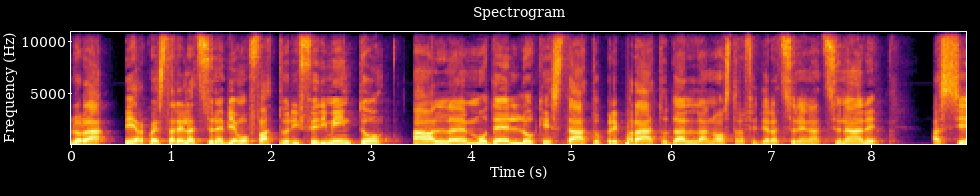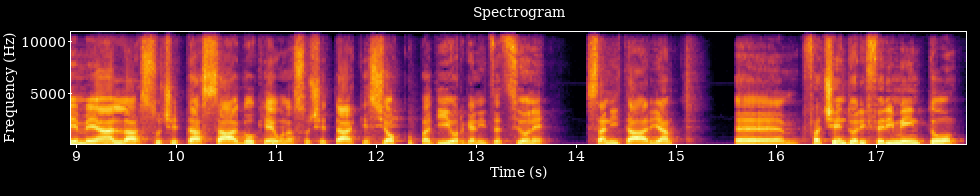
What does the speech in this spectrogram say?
Allora, per questa relazione abbiamo fatto riferimento al modello che è stato preparato dalla nostra federazione nazionale assieme alla società Sago, che è una società che si occupa di organizzazione sanitaria, eh, facendo riferimento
